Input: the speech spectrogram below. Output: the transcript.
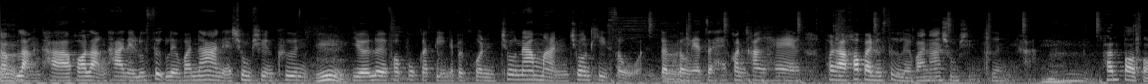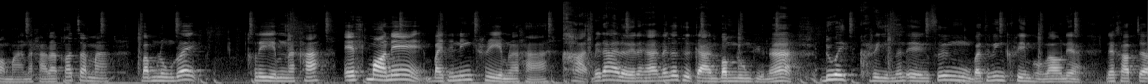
กับอ่าหลังทาพอหลังทาเนี่ยรู้สึกเลยว่าหน้าเนี่ยชุ่มชื้นขึ้น อืมเยอะเลยเพราะปกติเนี่ยเป็นคนช่วงหน้ามันช่วงทีโซน แต่อ่า ตรงเนี้ยจะให้ค่อนข้างแห้งพอทาเข้าไปรู้สึกเลยว่าหน้าชุ่มชื้นขึ้นค่ะ ขั้นตอนต่อมานะคะ แล้วก็จะมาบำรุงด้วย ครีมนะคะ S m o n e Brightening Cream นะคะ ขาดไม่ได้เลยนะฮะ นั่นก็คือการบำรุงผิวหน้าด้วยครีมนั่นเอง ซึ่งบัตเทอร์ n งครีมของเราเนี่ยนะครับจะ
